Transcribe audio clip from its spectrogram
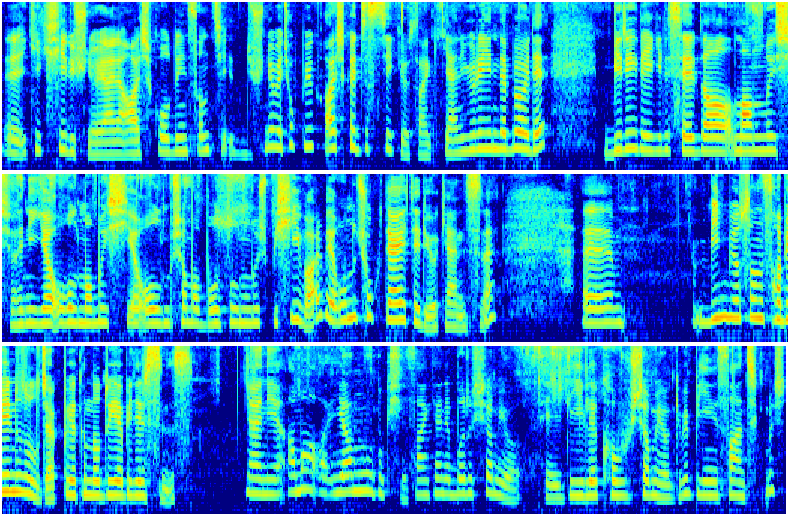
iki kişiyi düşünüyor. Yani aşık olduğu insanı düşünüyor ve çok büyük aşk acısı çekiyor sanki. Yani yüreğinde böyle biriyle ilgili sevdalanmış, hani ya olmamış ya olmuş ama bozulmuş bir şey var ve onu çok dert ediyor kendisine. Ee, bilmiyorsanız haberiniz olacak. Bu yakında duyabilirsiniz. Yani ama yalnız bu kişi sanki hani barışamıyor, sevdiğiyle kavuşamıyor gibi bir insan çıkmış.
